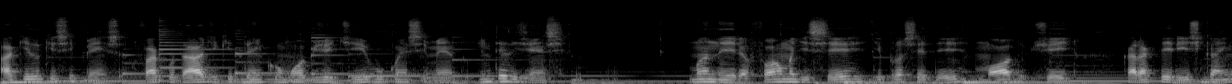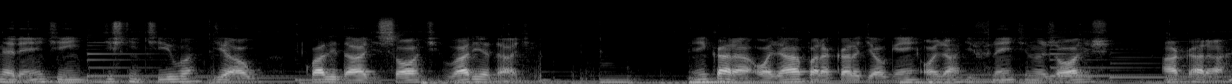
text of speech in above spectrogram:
aquilo que se pensa, faculdade que tem como objetivo o conhecimento, inteligência. Maneira, forma de ser, de proceder, modo, jeito, característica inerente e distintiva de algo, qualidade, sorte, variedade. Encarar, olhar para a cara de alguém, olhar de frente nos olhos, acarar,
